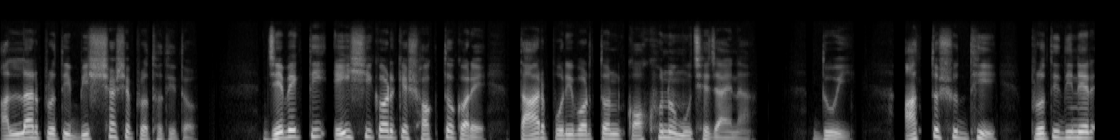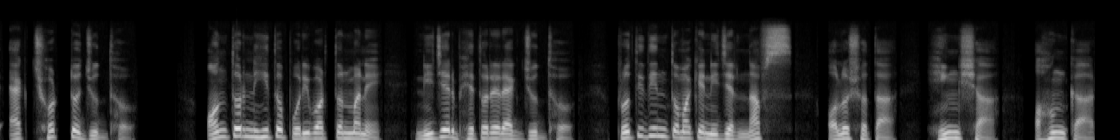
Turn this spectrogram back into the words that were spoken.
আল্লাহর প্রতি বিশ্বাসে প্রথিত যে ব্যক্তি এই শিকড়কে শক্ত করে, তার পরিবর্তন কখনো মুছে যায় না। দুই, আত্মশুদ্ধি প্রতিদিনের এক ছোট্ট যুদ্ধ। অন্তর্নিহিত পরিবর্তন মানে নিজের ভেতরের এক যুদ্ধ। প্রতিদিন তোমাকে নিজের নফস, অলসতা, হিংসা, অহংকার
